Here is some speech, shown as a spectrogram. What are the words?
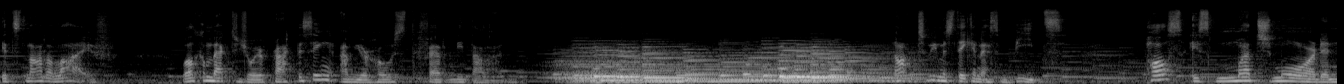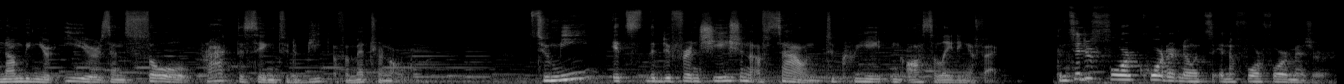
it's not alive. Welcome back to Joy of Practicing. I'm your host, Ferdy Talan. Not to be mistaken as beats, pulse is much more than numbing your ears and soul practicing to the beat of a metronome. To me, it's the differentiation of sound to create an oscillating effect. Consider four quarter notes in a 4-4 measure.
